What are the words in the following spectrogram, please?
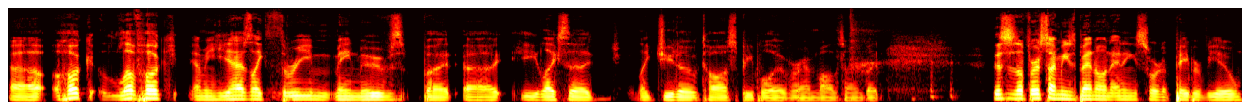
Uh, Hook, love Hook. I mean, he has like three main moves, but uh, he likes to like judo toss people over him all the time. But this is the first time he's been on any sort of pay per view.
